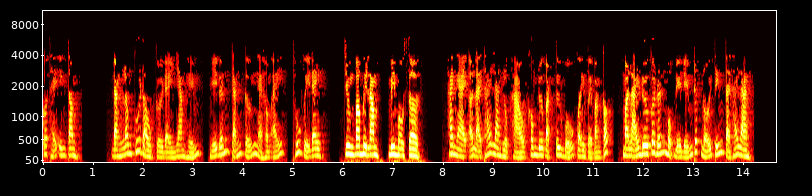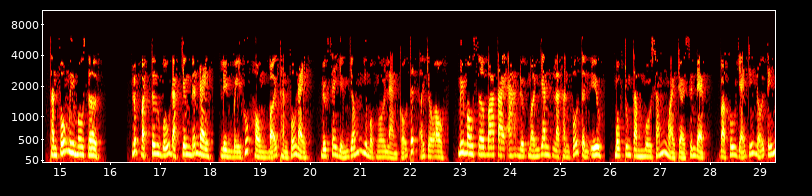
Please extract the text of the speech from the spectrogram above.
có thể yên tâm. Đằng Long cúi đầu cười đầy nham hiểm, nghĩ đến cảnh tưởng ngày hôm ấy, thú vị đây. Chương 35, Mimosa Hai ngày ở lại Thái Lan Lục Hạo không đưa Bạch Tư Vũ quay về Bangkok, mà lại đưa có đến một địa điểm rất nổi tiếng tại Thái Lan. Thành phố Mimosa. Lúc Bạch Tư Vũ đặt chân đến đây, liền bị hút hồn bởi thành phố này, được xây dựng giống như một ngôi làng cổ tích ở châu Âu. Mimosa Ba Tai A được mệnh danh là thành phố tình yêu, một trung tâm mua sắm ngoài trời xinh đẹp và khu giải trí nổi tiếng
